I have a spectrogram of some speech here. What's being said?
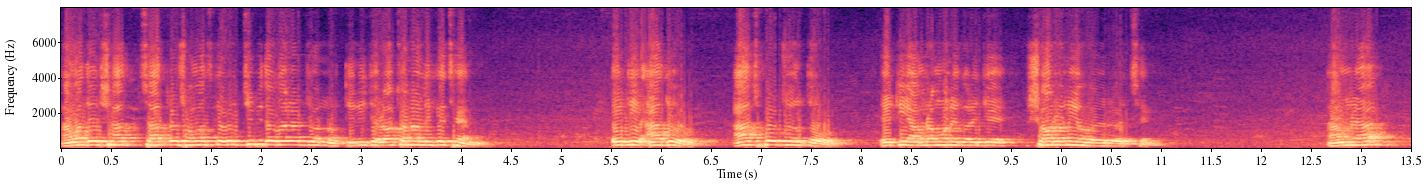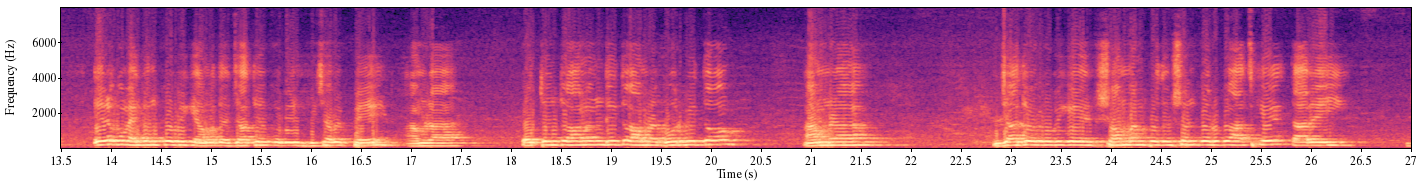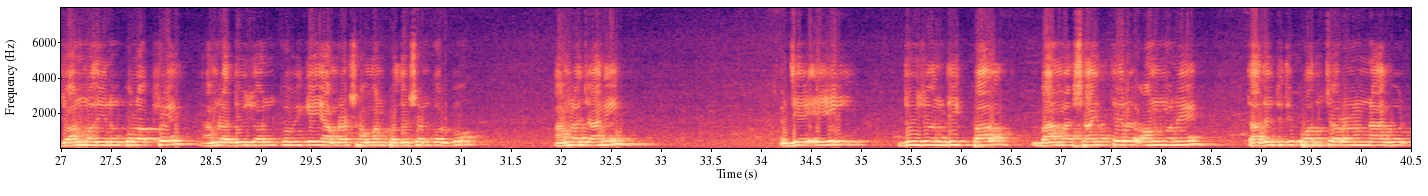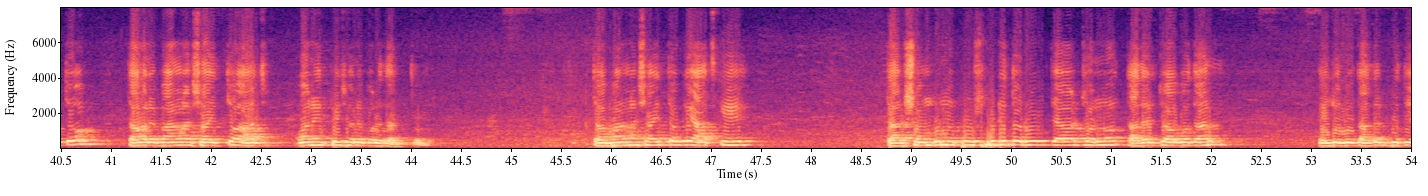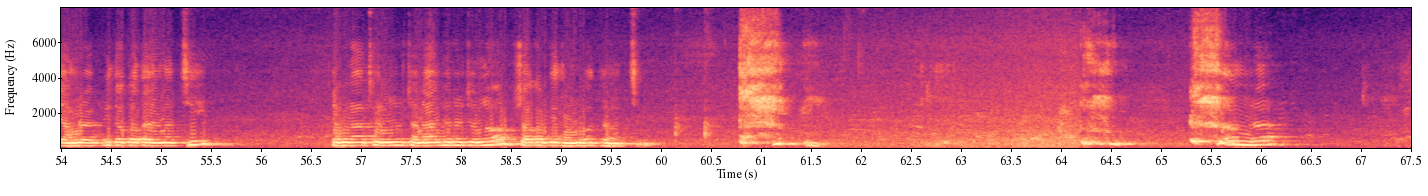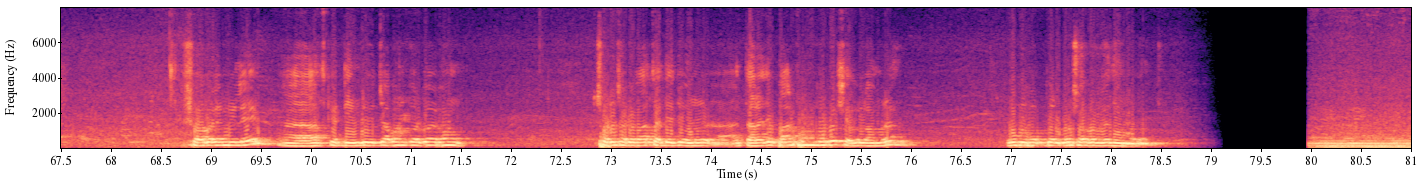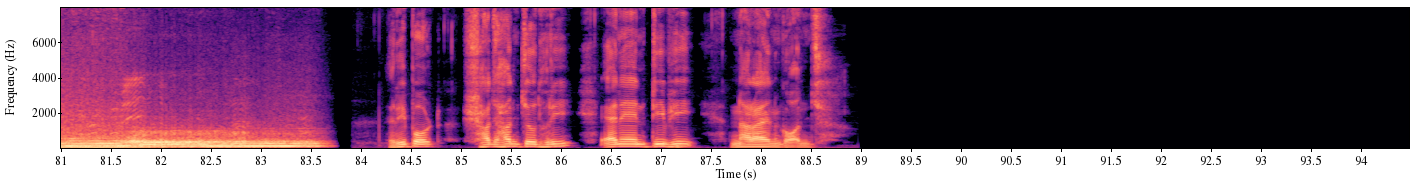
আমাদের ছাত্র- সমাজকে উজ্জীবিত করার জন্য তিনি যে রচনা লিখেছেন, এটি আজও, আজ পর্যন্ত এটি আমরা মনে করি যে স্মরণীয় হয়ে রয়েছে। আমরা এরকম একজন কবিকে আমাদের জাতীয় কবি হিসাবে পেয়ে আমরা অত্যন্ত আনন্দিত, আমরা গর্বিত, আমরা জাতীয় কবিকে সম্মান প্রদর্শন করব আজকে তার এই জন্মদিন উপলক্ষে আমরা দুইজন কবিকেই আমরা সম্মান প্রদর্শন করব। আমরা জানি যে এই দুইজন দিকপাল বাংলা সাহিত্যের অঙ্গনে তাদের যদি পদচারণা না ঘটতো, তাহলে বাংলা সাহিত্য আজ অনেক পেছনে পড়ে থাকতো। তা বাংলা সাহিত্যকে আজকে তার সম্পূর্ণ প্রস্ফুটিত রূপ দেওয়ার জন্য তাদের যে অবদান, এই জন্য তাদের প্রতি আমরা কৃতজ্ঞতা জানাচ্ছি। এবং আজকের অনুষ্ঠান আয়োজনের জন্য সকলকে ধন্যবাদ জানাচ্ছি। আমরা সকলে মিলে আহ, আজকের দিনটি উদযাপন করব এবং ছোট ছোট বাচ্চাদের যে তারা যে পারফর্ম করবে সেগুলো আমরা উপভোগ করব। সকলকে ধন্যবাদ। Report Shahjahan Chowdhury NN TV Narayanganj.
